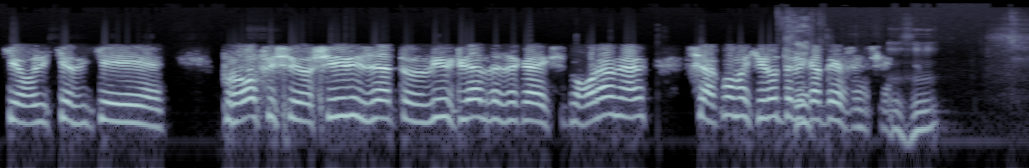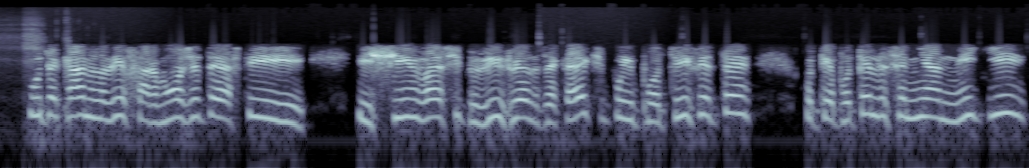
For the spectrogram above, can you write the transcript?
και, και, και προώθησε ο ΣΥΡΙΖΑ το 2016. Προχωράνε σε ακόμα χειρότερη Ούτε καν δηλαδή εφαρμόζεται αυτή η σύμβαση του 2016 που υποτίθεται ότι αποτέλεσε μια νίκη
